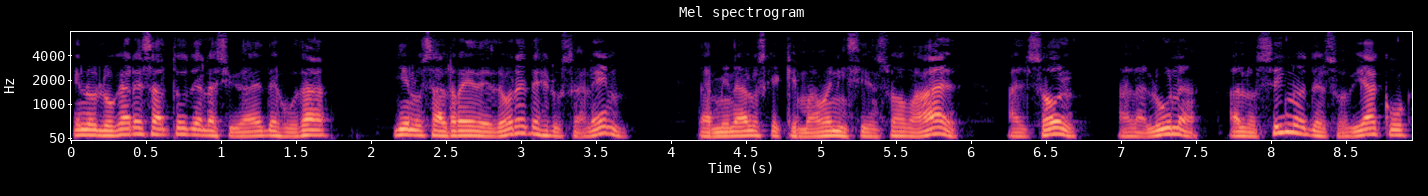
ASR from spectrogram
en los lugares altos de las ciudades de Judá y en los alrededores de Jerusalén, también a los que quemaban incienso a Baal, al sol, a la luna, a los signos del zodiaco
